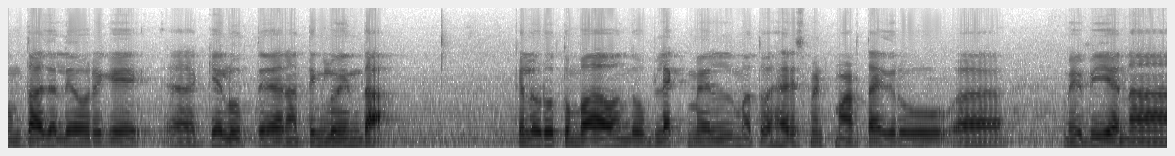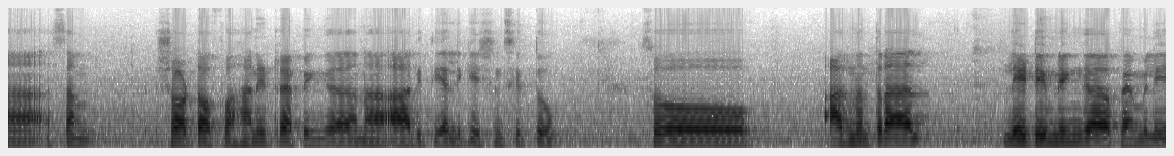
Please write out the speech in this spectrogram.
ಮುಮ್ತಾಜ್ ಅಲಿ ಅವರಿಗೆ ಕೆಲವು ತಿಂಗಳಿಂದ ಕೆಲವರು ತುಂಬ ಒಂದು ಬ್ಲ್ಯಾಕ್ ಮೇಲ್ ಮತ್ತು ಹ್ಯಾರಿಸ್ಮೆಂಟ್ ಮಾಡ್ತಾಯಿದ್ರು ಮೇ ಬಿ ಅನ್ನ some sort of honey trapping ಆ ರೀತಿ ಅಲಿಗೇಷನ್ಸ್ ಇತ್ತು. ಸೊ ಆದ ನಂತರ ಲೇಟ್ ಈವ್ನಿಂಗ್ ಫ್ಯಾಮಿಲಿ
